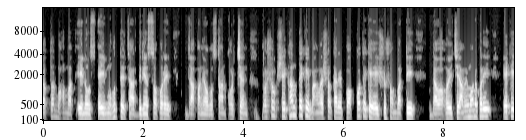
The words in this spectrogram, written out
ডক্টর মোহাম্মদ ইনুস এই মুহূর্তে চার দিনের সফরে জাপানে অবস্থান করছেন। দর্শক, সেখান থেকে বাংলা সরকারের পক্ষ থেকে এই সুসংবাদটি দেওয়া হয়েছে। আমি মনে করি এটি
